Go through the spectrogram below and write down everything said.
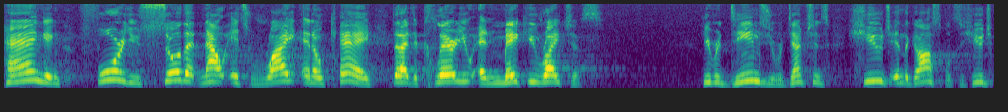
hanging for you, so that now it's right and okay that I declare you and make you righteous. He redeems you. Redemption's huge in the gospel. It's a huge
